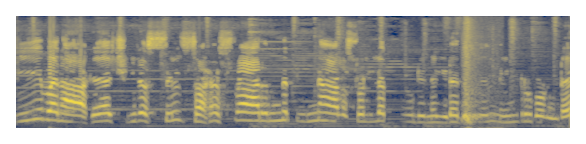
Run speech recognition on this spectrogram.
ஜீவனாக சிரஸில் சகசாரன்னு பின்னால் சொல்லக்கூடிய இடத்தில் நின்று கொண்டு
